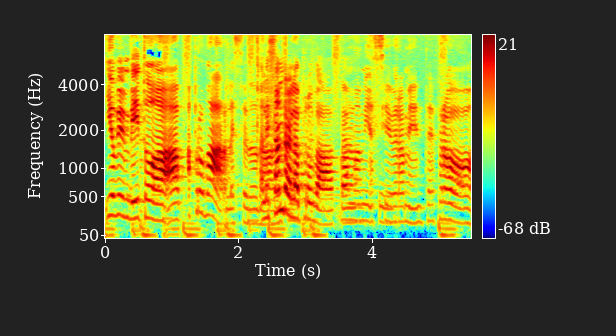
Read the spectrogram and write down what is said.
io vi invito a, a provarle se non Alessandra l'ha provata. Mamma mia, sì, veramente. Però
